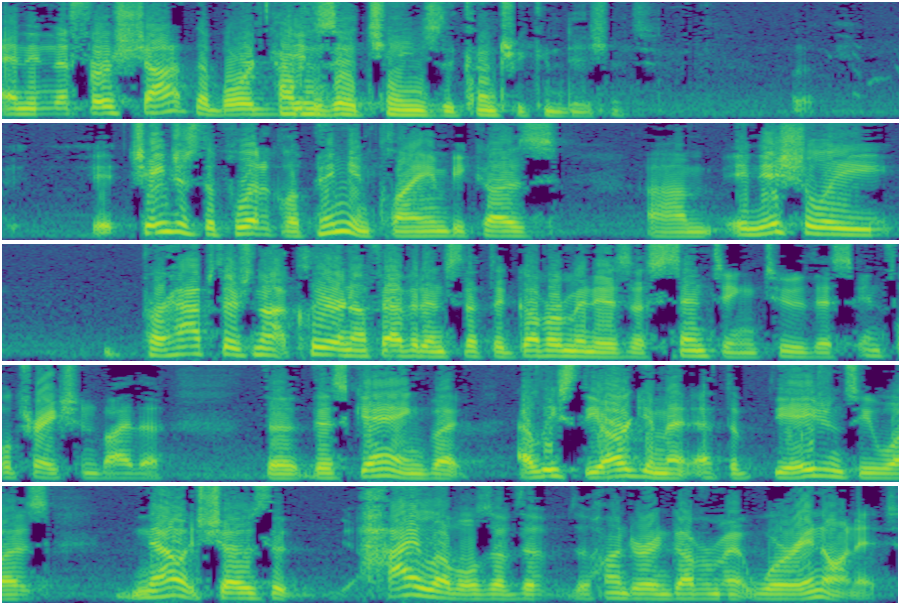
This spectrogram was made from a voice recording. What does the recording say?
and in the first shot, the board How does that change the country conditions? It changes the political opinion claim because um, initially, perhaps there's not clear enough evidence that the government is assenting to this infiltration by the, the this gang. But at least the argument at the, the agency was now it shows that high levels of the, the Honduran government were in on it,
